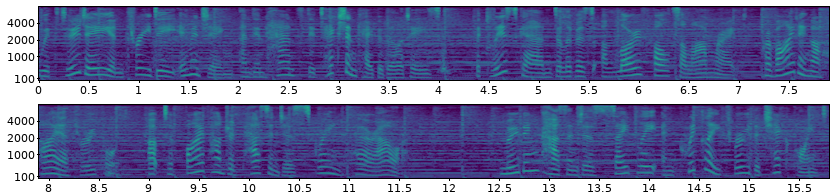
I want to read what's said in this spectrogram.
With 2D and 3D imaging and enhanced detection capabilities, the ClearScan delivers a low false alarm rate, providing a higher throughput, up to 500 passengers screened per hour. Moving passengers safely and quickly through the checkpoint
